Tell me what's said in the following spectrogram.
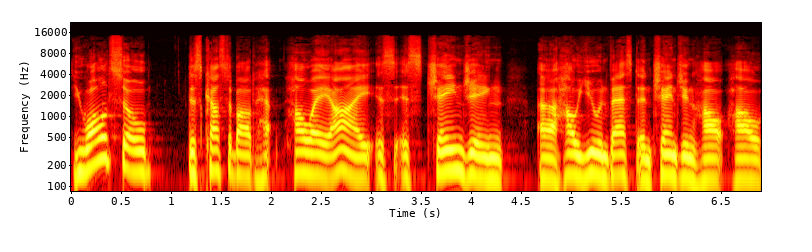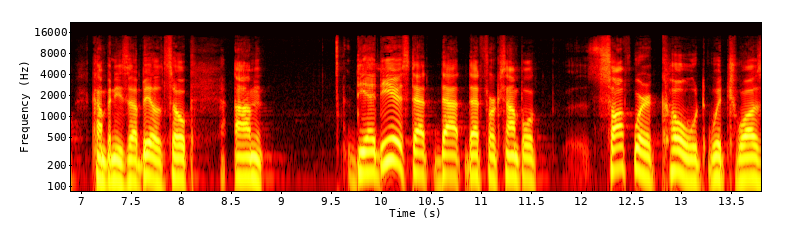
You also discussed about how AI is is changing uh, how you invest and changing how how companies are built. So. Um, the idea is that that that for example software code which was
